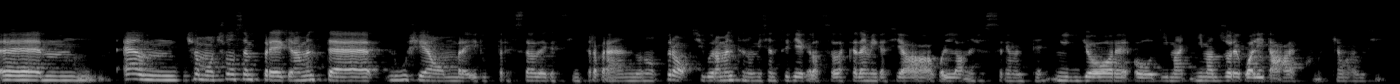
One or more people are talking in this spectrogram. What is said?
Ehm, un- diciamo, ci sono sempre chiaramente luci e ombre di tutte le strade che si intraprendono, però sicuramente non mi sento di dire che la strada accademica sia quella necessariamente migliore o di, ma- di maggiore qualità, ecco, mettiamola così.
